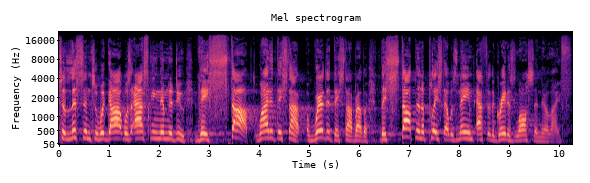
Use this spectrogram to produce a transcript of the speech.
to listen to what God was asking them to do, they stopped. Why did they stop? Where did they stop, rather? They stopped in a place that was named after the greatest loss in their life.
